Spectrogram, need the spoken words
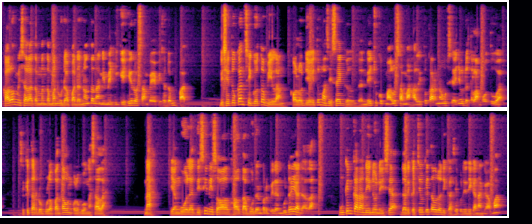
Kalau misalnya teman-teman udah pada nonton anime Higehiro sampai episode 4, di situ kan si Goto bilang kalau dia itu masih segel dan dia cukup malu sama hal itu karena usianya udah terlampau tua, sekitar 28 tahun kalau gue nggak salah. Nah, yang gue lihat di sini soal hal tabu dan perbedaan budaya adalah mungkin karena di Indonesia dari kecil kita udah dikasih pendidikan agama,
